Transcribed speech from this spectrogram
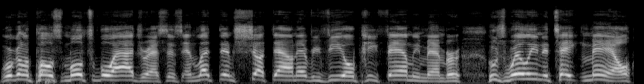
We're going to post multiple addresses and let them shut down every VOP family member who's willing to take mail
